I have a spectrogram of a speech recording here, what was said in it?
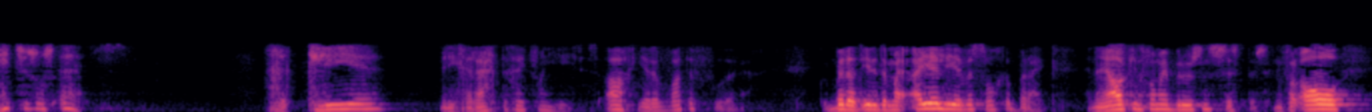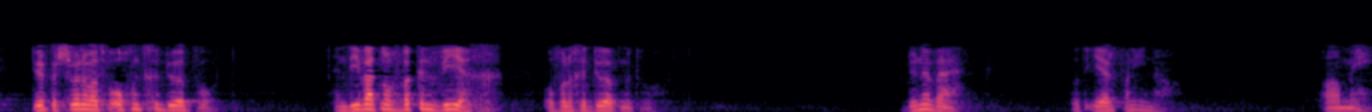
Net soos ons is. Geklee met die geregtigheid van Jesus. Ag Here, wat 'n voorreg. Ek bid dat U dit in my eie lewe sal gebruik en in elkeen van my broers en susters en veral twee persone wat vanoggend gedoop word en die wat nog wik en weeg of hulle gedoop moet word. Doen 'n werk tot eer van U naam. Amen.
